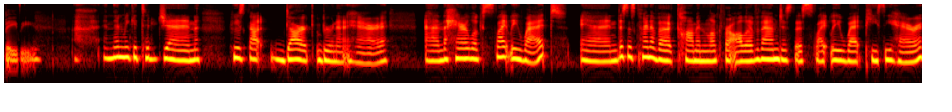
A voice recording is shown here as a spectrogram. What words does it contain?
baby And then we get to Jin, who's got dark brunette hair, and the hair looks slightly wet. And this is kind of a common look for all of them, just this slightly wet, piecey hair.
